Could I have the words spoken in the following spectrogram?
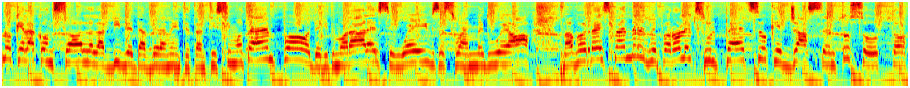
light. console la vive da veramente tantissimo tempo, David Morales in Waves su M2O, ma vorrei spendere due parole sul pezzo che già sento sotto.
